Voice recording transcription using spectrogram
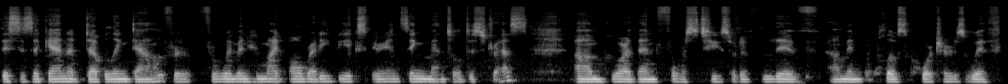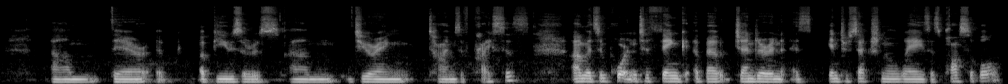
this is again a doubling down for, for women who might already be experiencing mental distress, um, who are then forced to sort of live um, in close quarters with um, their abusers um, during times of crisis. Um, it's important to think about gender in as intersectional ways as possible.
